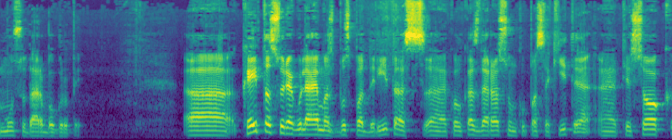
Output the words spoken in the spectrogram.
mūsų darbo grupiai. Kaip tas sureguliavimas bus padarytas, kol kas dar yra sunku pasakyti. Tiesiog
